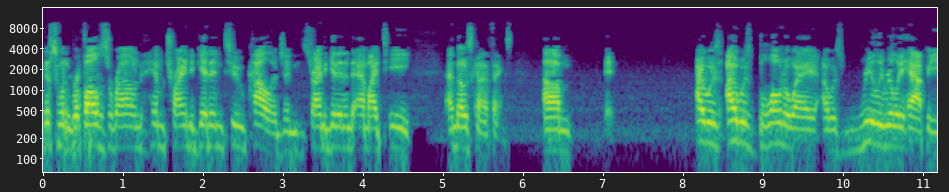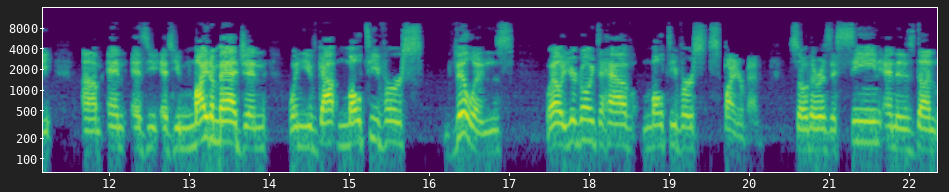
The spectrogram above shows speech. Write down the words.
this one revolves around him trying to get into college and he's trying to get into MIT and those kind of things. Um, I was I was blown away. I was really really happy. Um, and as you as you might imagine, when you've got multiverse villains, well, you're going to have multiverse Spider-Man. So there is a scene, and it is done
